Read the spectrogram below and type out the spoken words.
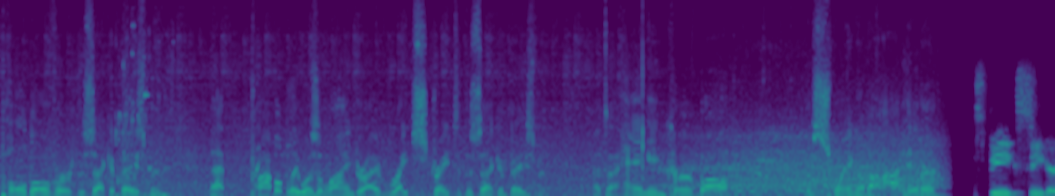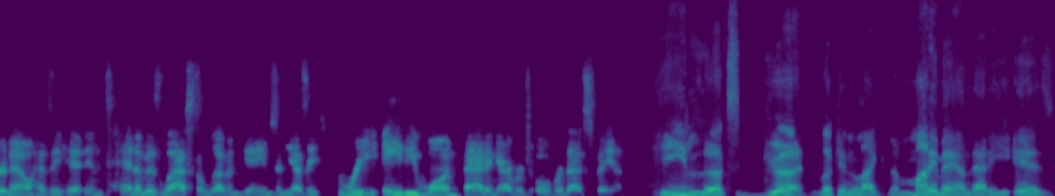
pulled over the second baseman, that probably was a line drive right straight to the second baseman. That's a hanging curveball, the swing of a hot hitter. Spieg Seager now has a hit in 10 of his last 11 games, and he has a 381 batting average over that span. He looks good, looking like the money man that he is.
